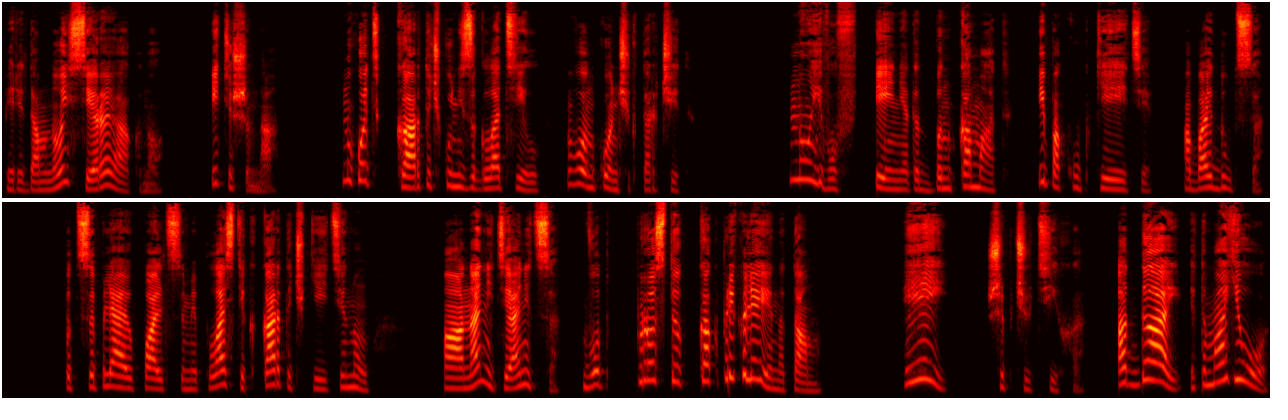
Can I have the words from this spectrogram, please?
Передо мной серое окно и тишина. Ну, хоть карточку не заглотил, вон кончик торчит. Ну его в пень этот банкомат и покупки эти обойдутся. Подцепляю пальцами пластик карточки и тяну, а она не тянется. Вот просто как приклеена там. «Эй!» — шепчу тихо. «Отдай! Это мое!»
